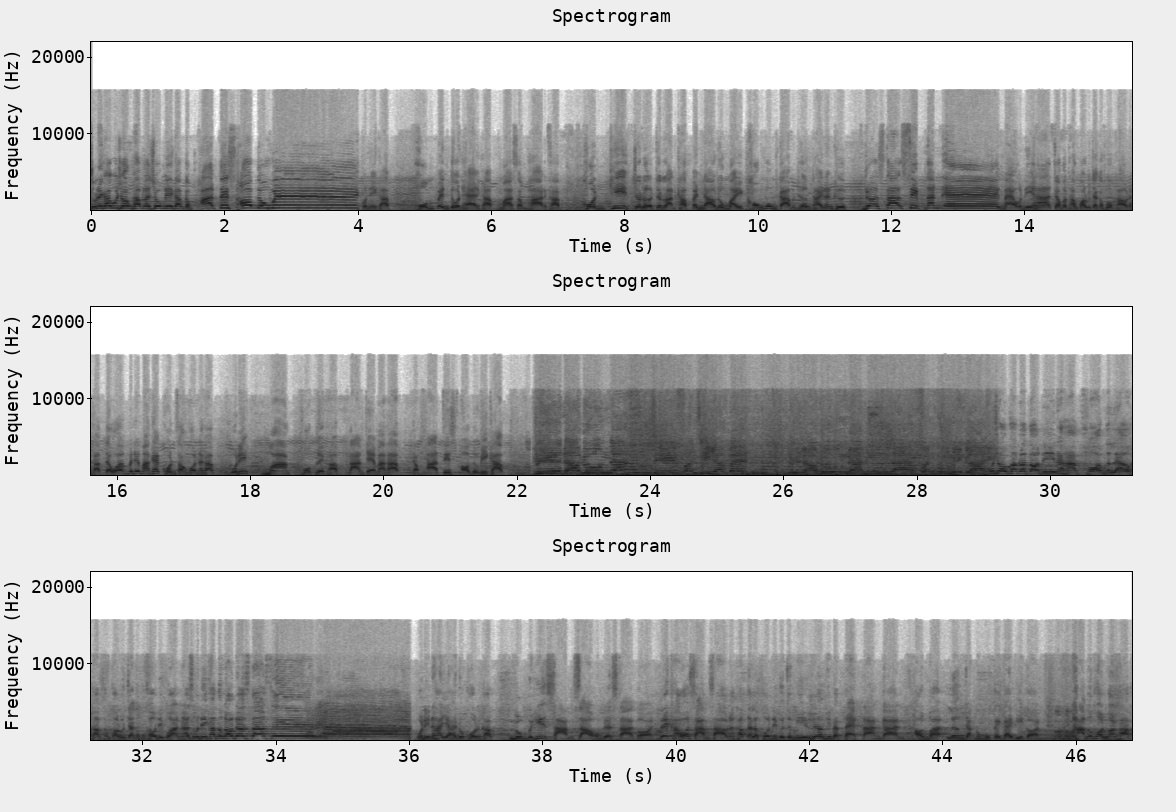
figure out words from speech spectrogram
สวัสดีครับผู้ชมครับ และช่วงนี้ครับกับ Artist of the Week วันนี้ครับ ผมเป็นตัวแทนครับมาสัมภาษณ์ครับ คนที่เจริญจรัสครับ เป็นดาวดวงใหม่ของวงการบันเทิงไทย นั่นคือ The Star 10 นั่นเองแหมวันนี้ฮะจะมาทำความรู้จักกับพวกเขานะครับ แต่ว่าไม่ได้มาแค่คน 2 คนนะครับ วันนี้มาครบเลยครับ ตามเจมาครับกับ Artist of the Week ครับเพื่อดาวดวงนั้น ที่อยากเป็นคือดาวดวงนั้นและฝันคงไม่ไกลผู้ชมครับและตอนนี้นะฮะพร้อมกันแล้วครับทำความรู้จักกับพวกเขาดีกว่านะ สวัสดีครับน้องๆเดอะสตาร์ซีสวัสดีครับ นนี้นะฮะอยากให้ทุกคนครับลุมไปที่ 3 สาวของเดอะสตาร์ก่อน ได้ข่าวว่า 3 สาวนะครับ แต่ละคนเนี่ยก็จะมีเรื่องที่แบบแตกต่างกัน เอาเป็นว่าเริ่มจากน้องมุกใกล้ๆพี่ก่อน ถามทุกคนก่อนครับ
